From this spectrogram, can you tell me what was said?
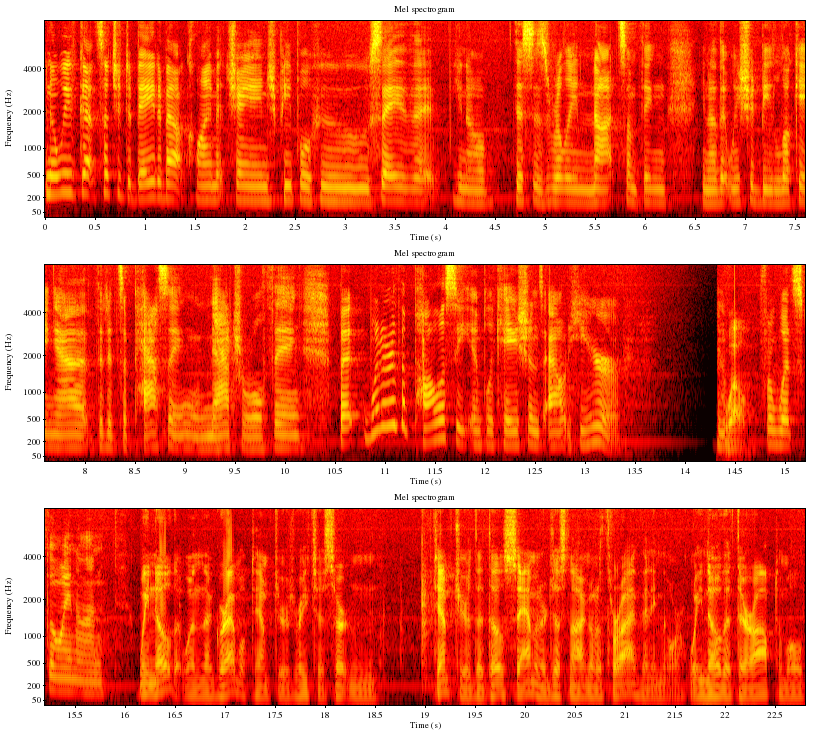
You know, we've got such a debate about climate change. People who say that, you know, this is really not something, you know, that we should be looking at, that it's a passing natural thing. But what are the policy implications out here well, for what's going on? We know that when the gravel temperatures reach a certain temperature that those salmon are just not going to thrive anymore. We know that there are optimal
